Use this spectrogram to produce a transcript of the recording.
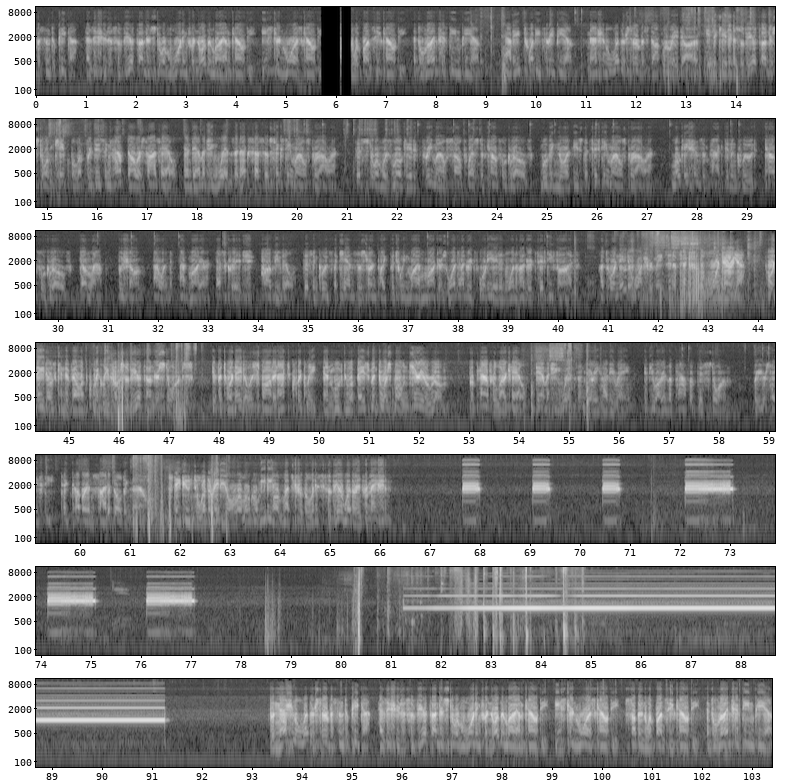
Service in Topeka has issued a severe thunderstorm warning for northern Lyon County, eastern Morris County, and Wabaunsee County until 9.15 p.m. At 8.23 p.m., National Weather Service Doppler radar indicated a severe thunderstorm capable of producing half-dollar size hail and damaging winds in excess of 60 miles per hour. This storm was located 3 miles southwest of Council Grove, moving northeast at 50 miles per hour. Locations impacted include Council Grove, Dunlap, Bushong, Allen, Admire, Eskridge, Harveyville. This includes the Kansas Turnpike between mile markers 148 and 155. A tornado watch remains in effect for the warned area. Tornadoes can develop quickly from severe thunderstorms. If a tornado is spotted, act quickly and move to a basement or small interior room. Prepare for large hail, damaging winds, and very heavy rain if you are in the path of this storm. For your safety, take cover inside a building now. Stay tuned to Weather Radio or local media outlets for the latest severe weather information. The National Weather Service in Topeka has issued a severe thunderstorm warning for northern Lyon County, eastern Morris County, southern Wabaunsee County until 9.15 p.m.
